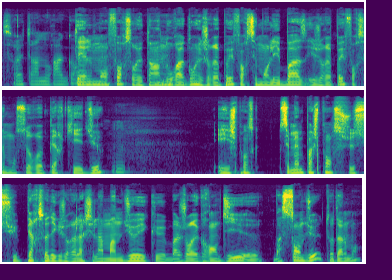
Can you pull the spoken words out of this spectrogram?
Ça aurait été un ouragan. tellement fort, ça aurait été un Ouais. ouragan et j'aurais pas eu forcément les bases et j'aurais pas eu forcément ce repère qui est Dieu. Mm. Et je pense que c'est même pas je pense, je suis persuadé que j'aurais lâché la main de Dieu et que bah, j'aurais grandi euh, bah, sans Dieu totalement.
